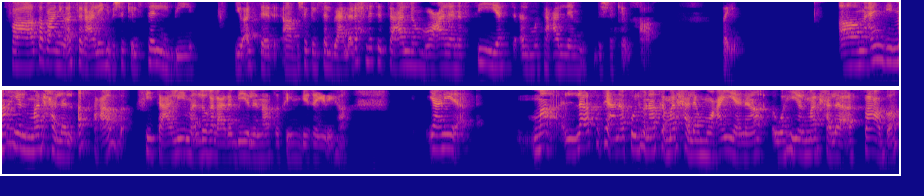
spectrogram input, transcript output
فطبعا يؤثر عليه بشكل سلبي يؤثر آه، بشكل سلبي على رحلة التعلم وعلى نفسية المتعلم بشكل خاص. طيب. عندي ما هي المرحلة الأصعب في تعليم اللغة العربية للناطقين بغيرها؟ يعني ما لا أستطيع أن أقول هناك مرحلة معينة وهي المرحلة الصعبة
